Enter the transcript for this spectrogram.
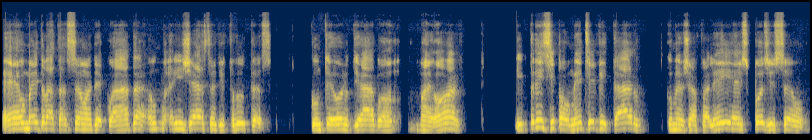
é uma hidratação adequada, uma ingesta de frutas com teor de água maior e principalmente evitar, como eu já falei, a exposição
